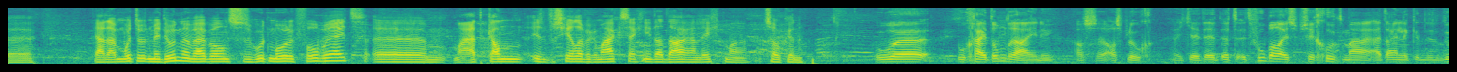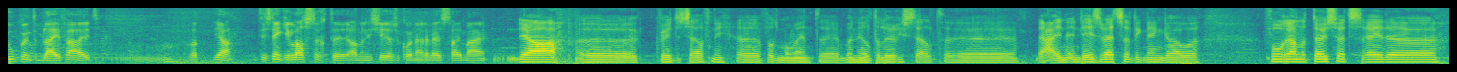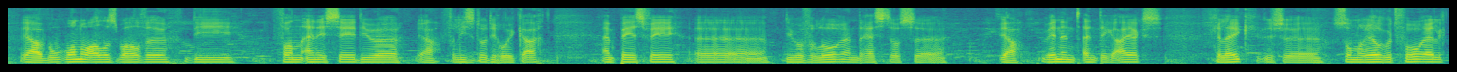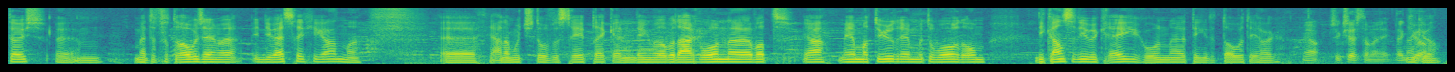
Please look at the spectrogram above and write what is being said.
ja, daar moeten we het mee doen en we hebben ons zo goed mogelijk voorbereid. Ehm, maar het kan een verschil hebben gemaakt. Ik zeg niet dat daaraan ligt, maar het zou kunnen. Hoe, uh, hoe ga je het omdraaien nu als, als ploeg? Weet je, het, het, het, voetbal is op zich goed, maar uiteindelijk de doelpunten blijven uit. Wat, ja, het is denk ik lastig te analyseren zo kort naar de wedstrijd. Maar... Ja, uh, ik weet het zelf niet. Uh, voor het moment uh, ben heel teleurgesteld. ja, in, in deze wedstrijd, ik denk dat we vooraan de thuiswedstrijden ja, wonnen we alles behalve die van NEC die we ja, verliezen door die rode kaart. En PSV die we verloren en de rest was ja, winnend en tegen Ajax gelijk. Dus uh, stonden er heel goed voor eigenlijk thuis. Um, met het vertrouwen zijn we in die wedstrijd gegaan. Maar uh, ja, dan moet je het over de streep trekken. En ik denk dat we daar gewoon uh, wat ja, meer matuurder in moeten worden om die kansen die we krijgen gewoon tegen de touwen te jagen. Ja, succes daarmee. Dankjewel. Dankjewel.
